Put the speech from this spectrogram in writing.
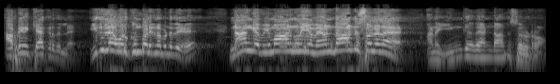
அப்படின்னு கேக்குறது இல்ல இதுல ஒரு கும்பல் என்ன பண்ணுது? நாங்க விமான நிலையம் வேண்டாம்னு சொல்லல. ஆனா இங்க வேண்டாம்னு சொல்றோம்.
